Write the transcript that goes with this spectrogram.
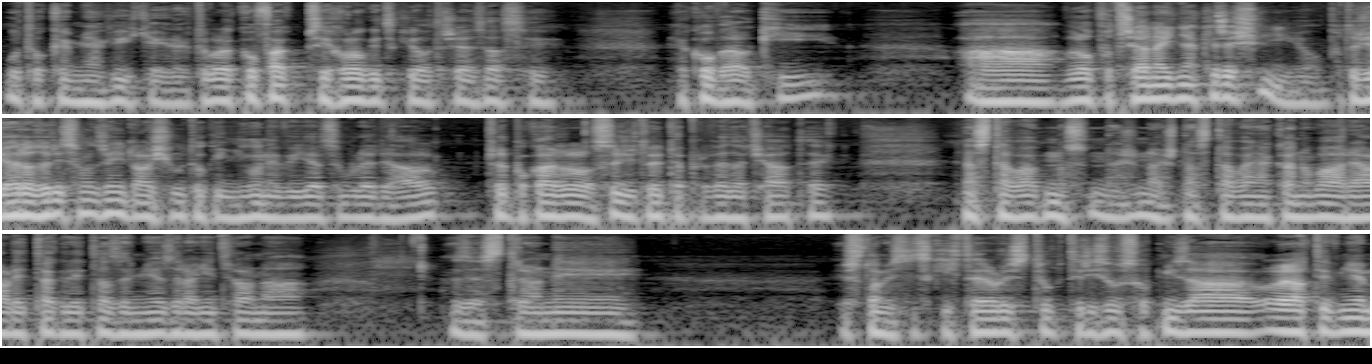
útokem nějakých těch. Tak to byl jako fakt psychologický otřes asi jako velký. A bylo potřeba najít nějaké řešení, jo? protože hrozily samozřejmě další útoky, nikdo nevěděl, co bude dál. Předpokládalo se, že to je teprve začátek nastává, nastává nějaká nová realita, kdy ta země je zranitelná ze strany islamistických teroristů, kteří jsou schopni za relativně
